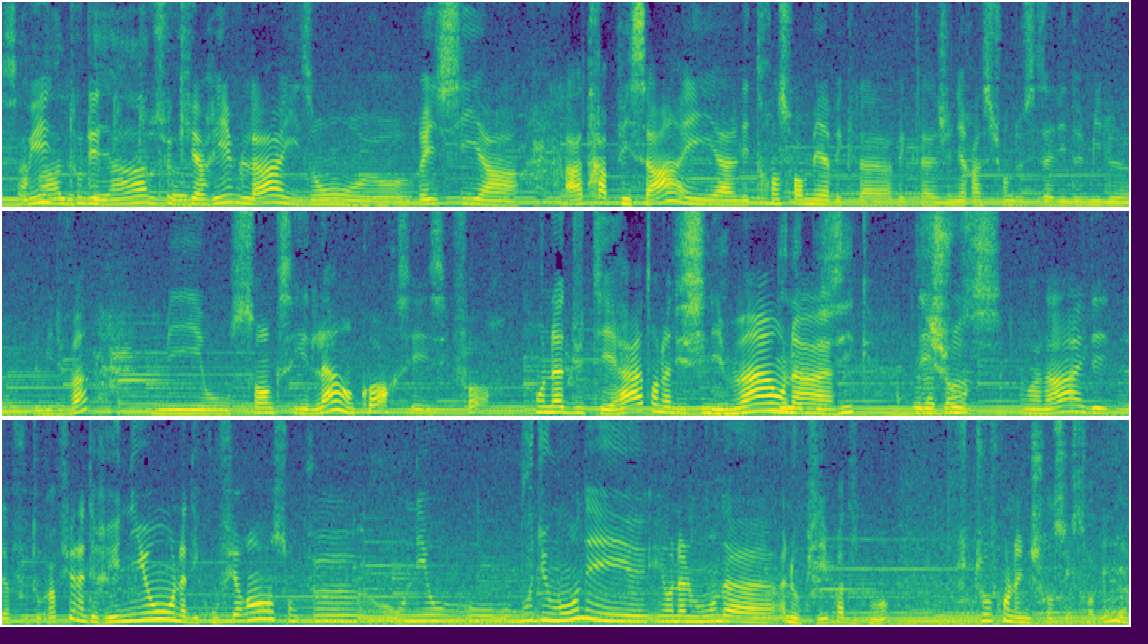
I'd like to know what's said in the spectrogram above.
Sarah, oui, le tous, les, théâtre, tous ceux qui arrivent là, ils ont euh, réussi à, à attraper ça et à les transformer avec la, avec la génération de ces années 2000, euh, 2020. Mais on sent que c'est là encore, c'est fort. On a du théâtre, on a du, cinéma, de on la a musique, de des la choses, danse. voilà, et des- de la photographie, on a des réunions, on a des conférences, on peut, on est au, du monde et, et on a le monde à, à nos pieds pratiquement. Je trouve qu'on a une chance extraordinaire.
